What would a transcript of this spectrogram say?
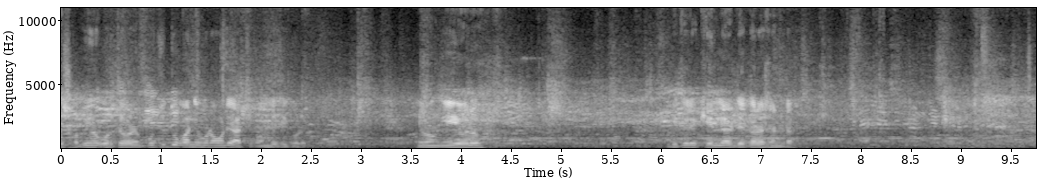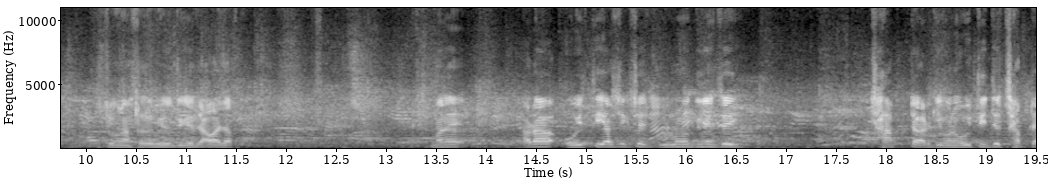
এই শপিংও করতে পারেন। প্রচুর দোকানই মোটামুটি আছে কম বেশি করে। এবং এই হলো ভিতরে কেল্লার ডেকোরেশনটা। চলুন আস্তে আস্তে ভিতর দিকে যাওয়া যাক। মানে একটা ঐতিহাসিক সেই পুরোনো দিনের যেই ছাপটা আর কি মানে ঐতিহ্যের ছাপটা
